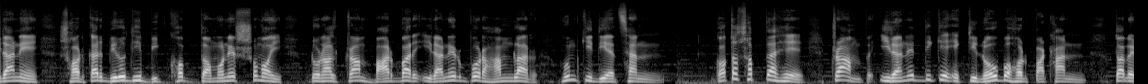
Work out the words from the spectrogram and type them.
ইরানে সরকার বিরোধী বিক্ষোভ দমনের সময় ডোনাল্ড ট্রাম্প বারবার ইরানের উপর হামলার হুমকি দিয়েছেন। গত সপ্তাহে ট্রাম্প ইরানের দিকে একটি নৌবহর পাঠান। তবে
